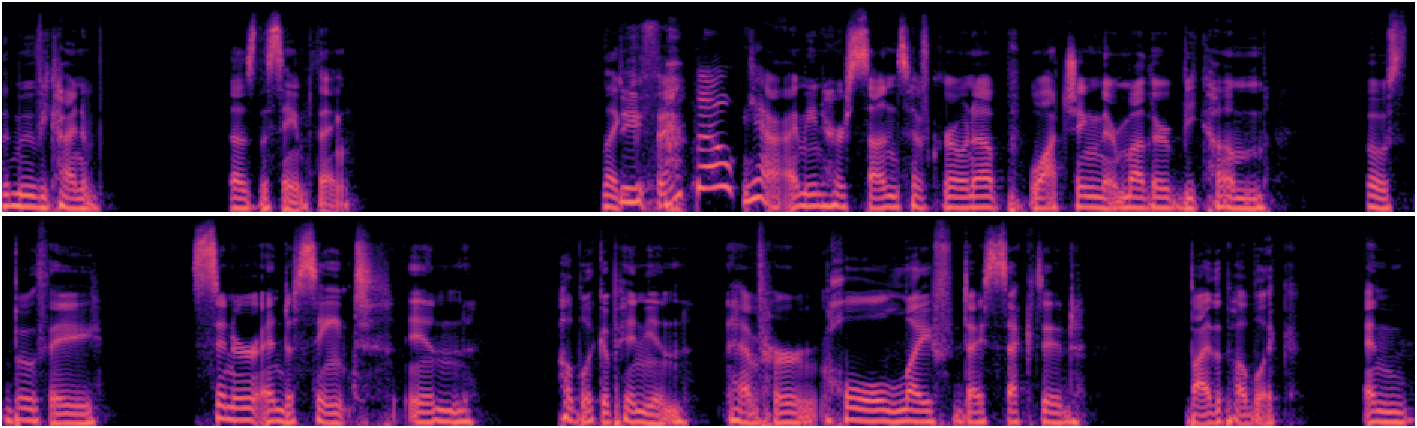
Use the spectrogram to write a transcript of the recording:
the movie kind of does the same thing. Like, Do you think though? yeah, I mean, her sons have grown up watching their mother become both both a sinner and a saint in public opinion, have her whole life dissected by the public, and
